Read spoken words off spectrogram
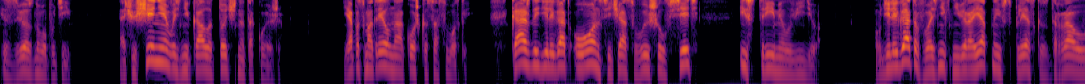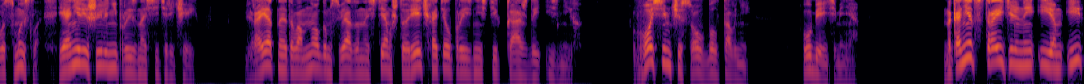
из «Звездного пути». Ощущение возникало точно такое же. Я посмотрел на окошко со сводкой. Каждый делегат ООН сейчас вышел в сеть и стримил видео. У делегатов возник невероятный всплеск здравого смысла, и они решили не произносить речей. Вероятно, это во многом связано с тем, что речь хотел произнести каждый из них. Восемь часов болтовни. Убейте меня. Наконец, строительные ИМИ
